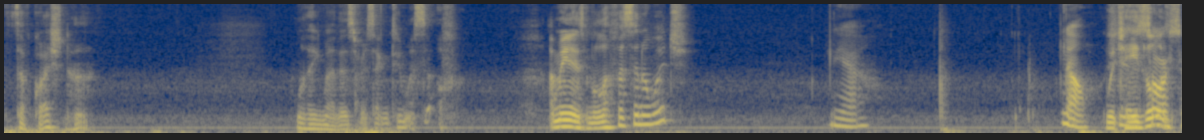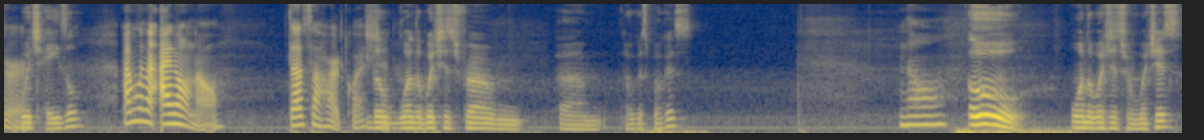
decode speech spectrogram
It's a tough question, huh? I'm thinking about this for a second too myself. I mean, is Maleficent a witch? Yeah. No, Witch Hazel? sorcerer. Witch Hazel? I'm gonna. I don't know. That's a hard The question. one of the witches from um, Hocus Pocus? no. Ooh, one of the witches from Witches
